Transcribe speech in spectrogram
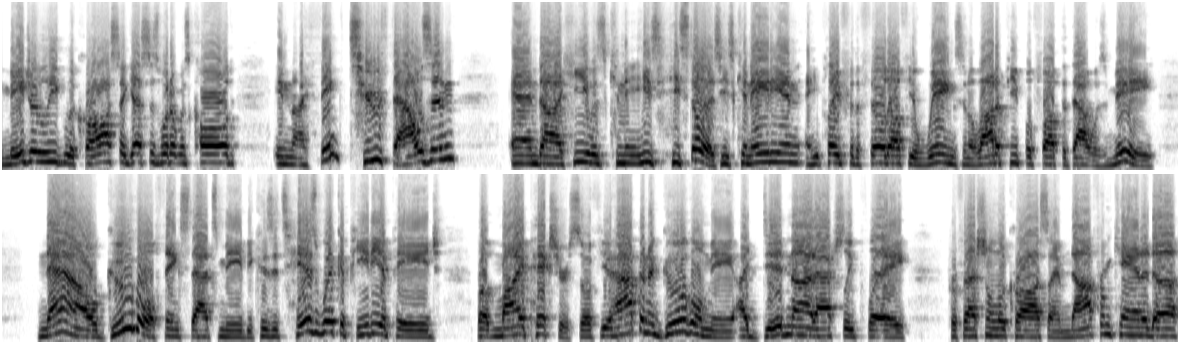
Major League Lacrosse, I guess is what it was called, in I think 2000. And uh, he was he's he still is he's Canadian and he played for the Philadelphia Wings. And a lot of people thought that that was me. Now Google thinks that's me because it's his Wikipedia page, but my picture. So if you happen to Google me, I did not actually play professional lacrosse. I am not from Canada.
